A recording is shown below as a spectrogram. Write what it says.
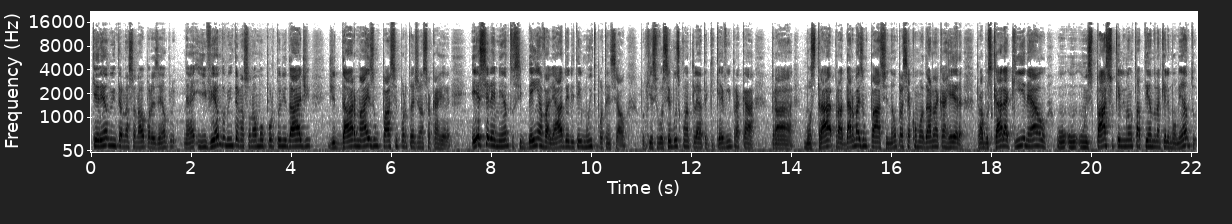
querendo o Internacional, por exemplo, né, e vendo no Internacional uma oportunidade de dar mais um passo importante na sua carreira. Esse elemento, se bem avaliado, ele tem muito potencial, porque se você busca um atleta que quer vir para cá para mostrar, para dar mais um passo e não para se acomodar na carreira, para buscar aqui né, um, um, um espaço que ele não está tendo naquele momento,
